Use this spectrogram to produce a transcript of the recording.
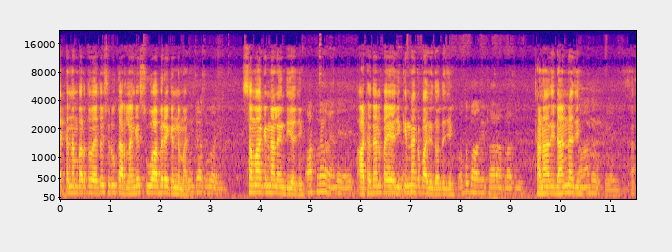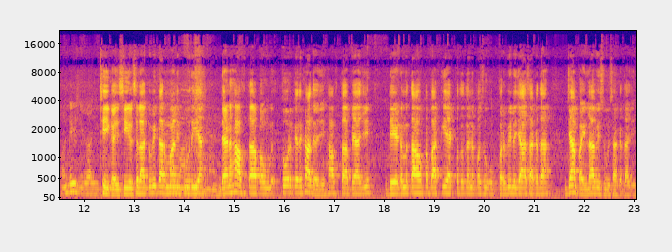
ਇੱਕ ਨੰਬਰ ਤੋਂ ਇਹ ਤੋਂ ਸ਼ੁਰੂ ਕਰ ਲਾਂਗੇ ਸੂਆ ਵੀਰੇ ਕਿੰਨਾ ਜੀ? ਦੂਜਾ ਸੂਆ ਜੀ। ਸਮਾਂ ਕਿੰਨਾ ਲੈਂਦੀ ਆ ਜੀ? 8 ਦਿਨ ਰਹਿੰਦੇ ਇਹਦੇ 8 ਦਿਨ ਪਏ ਆ ਜੀ ਕਿੰਨਾ ਕੁ ਬਾਜੂ ਦੁੱਧ ਜੀ? ਦੁੱਧ ਪਾ ਕੇ 18 ਪਲੱਸ ਜੀ। ਥਣਾ ਦੀ ਡਨ ਆ ਜੀ? ਹਾਂ ਦੇ ਓਕੇ ਆ ਜੀ। ਠੰਡੀ ਸੀਗਾ ਜੀ। ਠੀਕ ਆ ਜੀ ਸੀਲ ਸਲੱਗ ਵੀ ਕਰਮ ਵਾਲੀ ਪੂਰੀ ਆ। ਦਿਨ ਹਫਤਾ ਪਊਗਾ ਤੋਰ ਕੇ ਦਿਖਾ ਦਿਓ ਜੀ ਹਫਤਾ ਪਿਆ ਜੀ। ਡੇਟ ਮੁਤਾਬਕ ਬਾਕੀ ਇੱਕ ਦੋ ਦਿਨ ਪਸ਼ੂ ਉੱਪਰ ਵੀ ਲਿਜਾ ਸਕਦਾ। ਜਾਂ ਪਹਿਲਾਂ ਵੀ ਸੂ ਸਕਦਾ ਜੀ।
